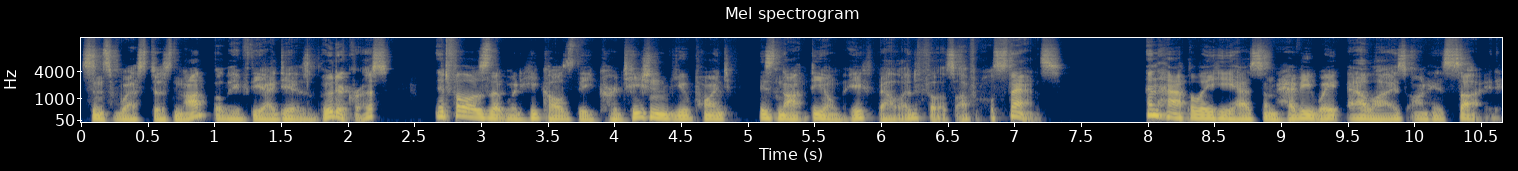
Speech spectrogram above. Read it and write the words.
Since West does not believe the idea is ludicrous, it follows that what he calls the Cartesian viewpoint is not the only valid philosophical stance. And happily, he has some heavyweight allies on his side.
